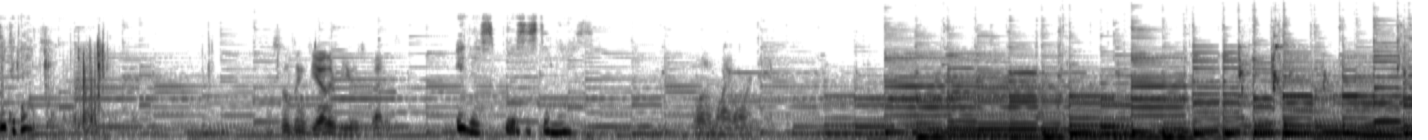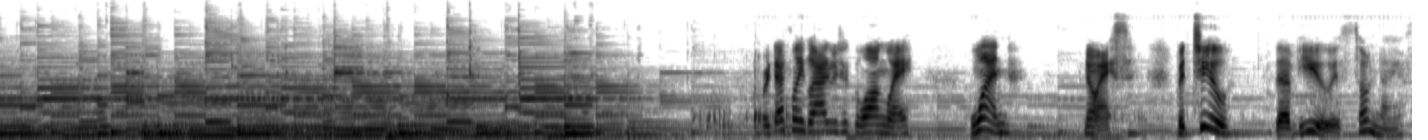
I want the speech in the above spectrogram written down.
look at that. I still think the other view is better. It is, but this is still nice. One of my orange. We're definitely glad we took the long way. One, no ice. But two, the view is so nice.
